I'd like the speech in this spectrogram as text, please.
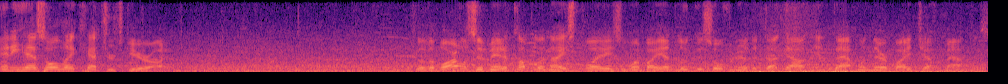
and he has all that catcher's gear on. So the Marlins have made a couple of nice plays. The one by Ed Lucas over near the dugout, and that one there by Jeff Mathis.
